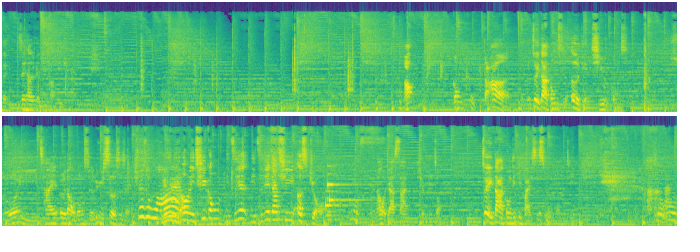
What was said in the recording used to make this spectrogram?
对，剩下就可以继续放进去。好，公布答案，最大公尺二点七五公尺，所以猜二到五公尺的绿色是谁？就是我。因为你哦，你七公，你直接你直接加七，二十九，然后我加三，选没中。最大公斤一百四十五公斤，可恶，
